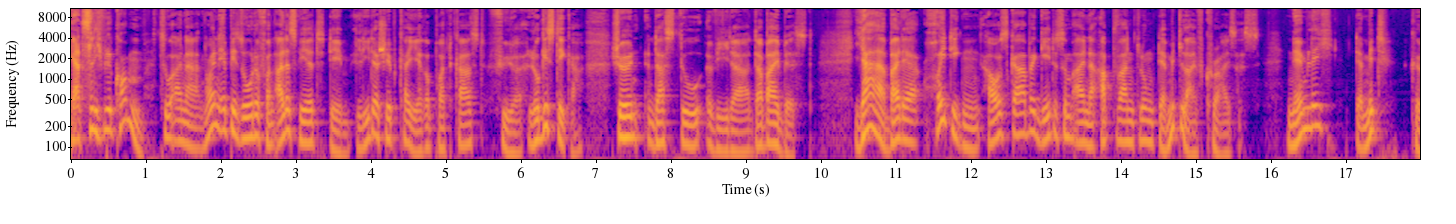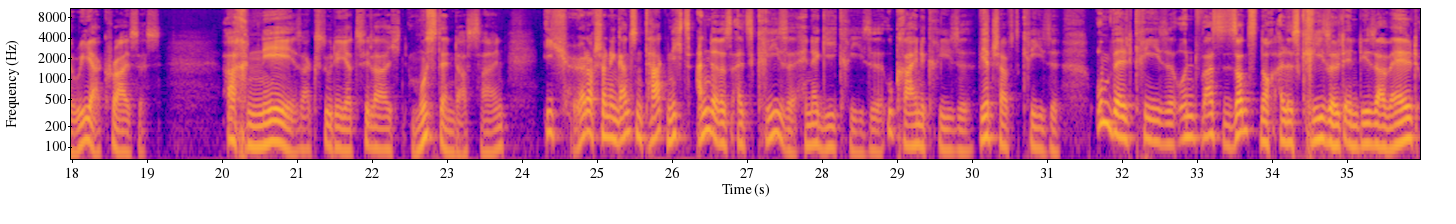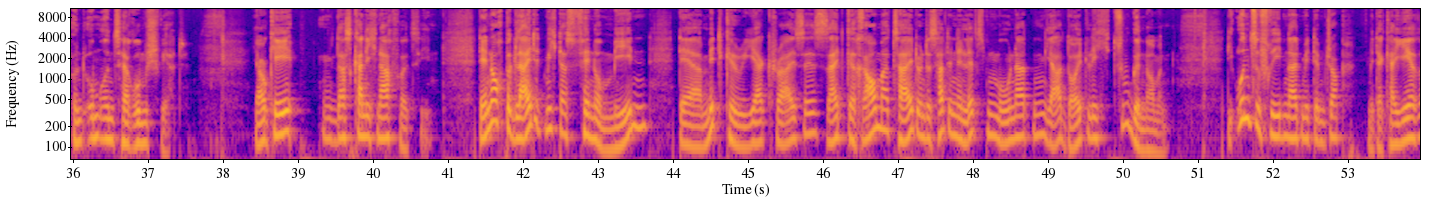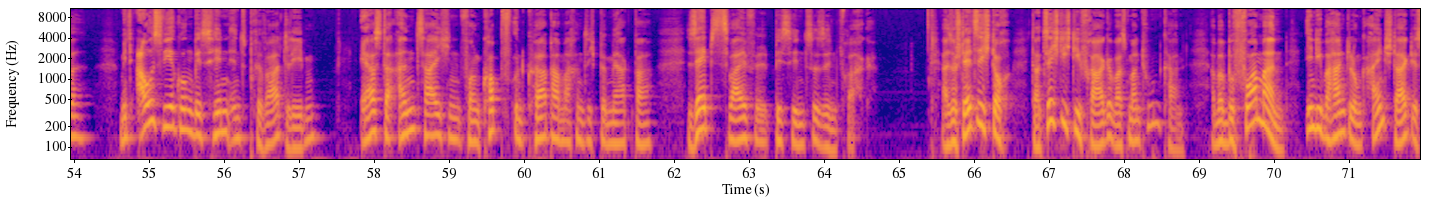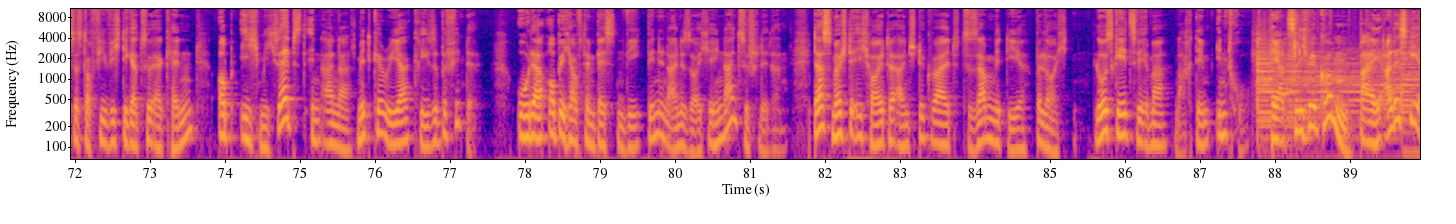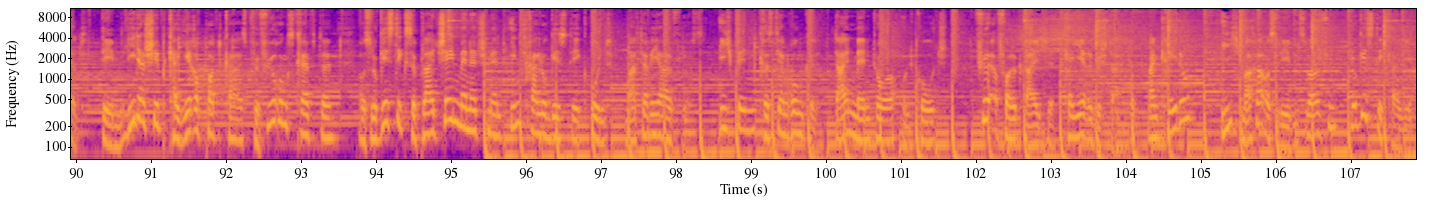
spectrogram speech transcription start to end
Herzlich willkommen zu einer neuen Episode von Alles wird, dem Leadership Karriere Podcast für Logistiker. Schön, dass du wieder dabei bist. Ja, bei der heutigen Ausgabe geht es um eine Abwandlung der Midlife Crisis, nämlich der Mid-Career Crisis. Ach nee, sagst du dir jetzt vielleicht, muss denn das sein? Ich höre doch schon den ganzen Tag nichts anderes als Krise, Energiekrise, Ukraine-Krise, Wirtschaftskrise, Umweltkrise und was sonst noch alles kriselt in dieser Welt und um uns herum schwirrt. Ja, okay, das kann ich nachvollziehen. Dennoch begleitet mich das Phänomen der Mid-Career-Crisis seit geraumer Zeit und es hat in den letzten Monaten ja deutlich zugenommen. Die Unzufriedenheit mit dem Job, mit der Karriere, mit Auswirkungen bis hin ins Privatleben. Erste Anzeichen von Kopf und Körper machen sich bemerkbar, Selbstzweifel bis hin zur Sinnfrage. Also stellt sich doch tatsächlich die Frage, was man tun kann. Aber bevor man in die Behandlung einsteigt, ist es doch viel wichtiger zu erkennen, ob ich mich selbst in einer Mid-Career-Krise befinde oder ob ich auf dem besten Weg bin, in eine solche hineinzuschlittern. Das möchte ich heute ein Stück weit zusammen mit dir beleuchten. Los geht's wie immer nach dem Intro. Herzlich willkommen bei Alles wird, dem Leadership Karriere Podcast für Führungskräfte aus Logistik, Supply Chain Management, Intralogistik und Materialfluss. Ich bin Christian Runke, dein Mentor und Coach für erfolgreiche Karrieregestaltung. Mein Credo? Ich mache aus Lebensläufen Logistikkarriere.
